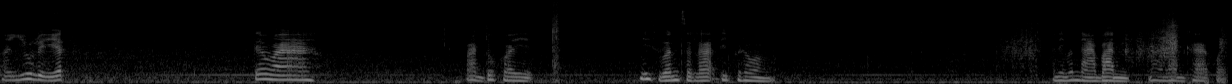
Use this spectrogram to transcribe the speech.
ขอยูเอียดแต่ว่าบ้านทุกคอยมีสวนสละที่พี่น้อง อันนี้มันหนาบ้านหน้าบ้านข้าข่อย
